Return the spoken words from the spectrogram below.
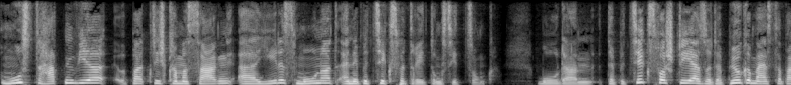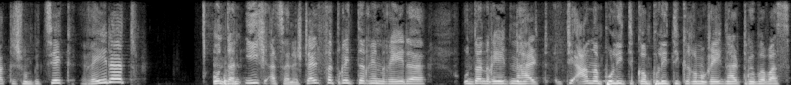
musste, hatten wir praktisch, kann man sagen, äh, jedes Monat eine Bezirksvertretungssitzung, wo dann der Bezirksvorsteher, also der Bürgermeister praktisch vom Bezirk redet und dann ich als seine Stellvertreterin rede und dann reden halt die anderen Politiker und Politikerinnen reden halt drüber, was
